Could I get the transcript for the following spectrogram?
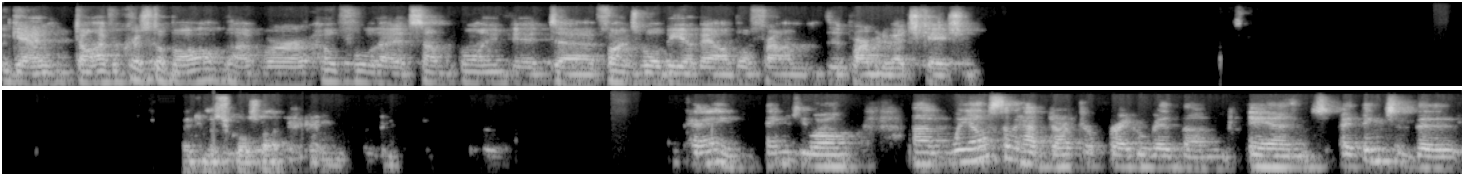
again, don't have a crystal ball, but we're hopeful that at some point it uh, funds will be available from the Department of Education. Thank you, Mr. Colescott. Okay, thank you all. Um, we also have Dr. Fred Witham, and I think to the,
